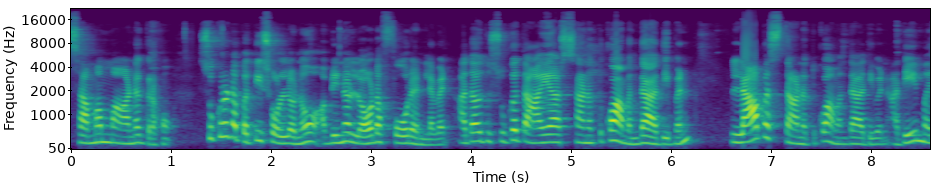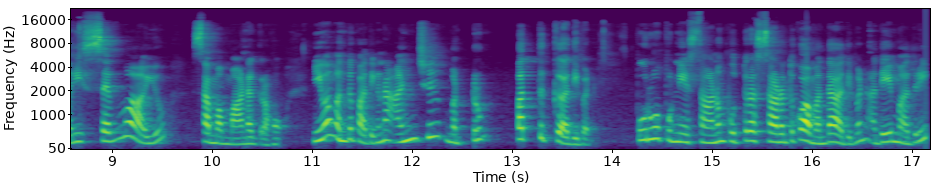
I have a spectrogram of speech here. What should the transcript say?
சமமான கிரகம். சுக்ரனை பற்றி சொல்லணும் அப்படின்னா lord of four and eleven அதாவது சுக தாயார் ஸ்தானத்துக்கும் அவன் தான் அதிபன். லாபஸ்தானத்துக்கும் அவன் தான் அதிபன். அதே மாதிரி செவ்வாயும் சமமான கிரகம். இவன் வந்து பார்த்திங்கன்னா அஞ்சு மற்றும் பத்துக்கு அதிபன். பூர்வ புண்ணியஸ்தானம் புத்திரஸ்தானத்துக்கும் அவன் தான் அதிபன். அதே மாதிரி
